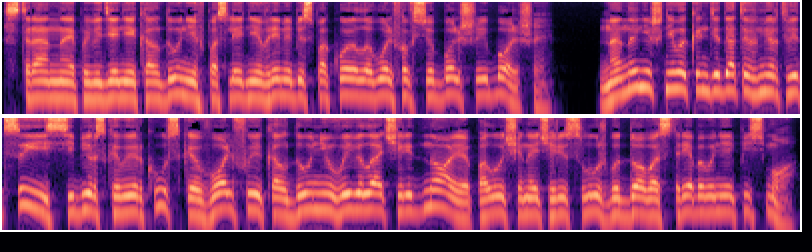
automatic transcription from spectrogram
Странное поведение колдуньи в последнее время беспокоило Вольфа все больше и больше. На нынешнего кандидата в мертвецы из сибирского Иркутска Вольфа и колдунью вывело очередное, полученное через службу до востребования письмо.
